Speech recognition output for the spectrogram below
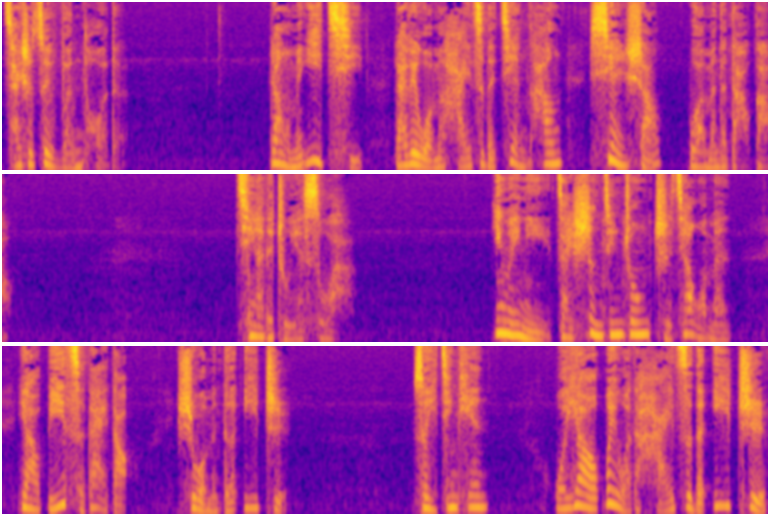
才是最稳妥的。让我们一起。来为我们孩子的健康献上我们的祷告，亲爱的主耶稣啊！因为你在圣经中指教我们要彼此代祷，使我们得医治，所以今天我要为我的孩子的医治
